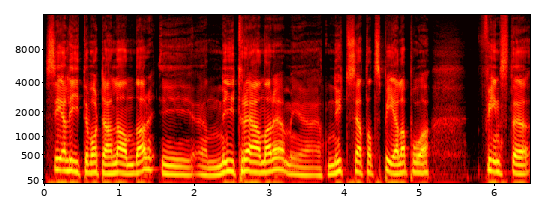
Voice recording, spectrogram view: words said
Se lite vart det här landar i en ny tränare med ett nytt sätt att spela på. Finns det,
